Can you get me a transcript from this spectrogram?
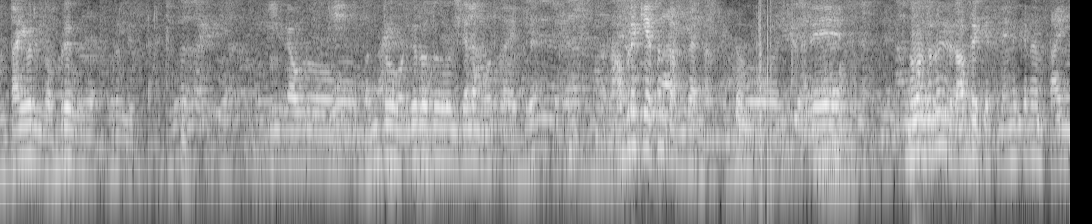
ನಮ್ಮ ತಾಯಿಯವರು ಒಬ್ಬರೇ ಊರಲ್ಲಿ ಇರ್ತಾರೆ. ಈಗ ಅವರು ಬಂದು ಹೊಡೆದಿರೋದು ಇದೆಲ್ಲ ನೋಡ್ತಾ ಇದ್ರೆ ರಾಬ್ರಿ ಕೇಸ್ ಅಂತ ಅರ್ಥ ಇಲ್ಲ. ಅದೇ ನೋಡಿದ್ರು ಇದು ರಾಬ್ರಿ ಕೇಸ್ ಏನಕ್ಕೆ ನಮ್ಮ ತಾಯಿ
